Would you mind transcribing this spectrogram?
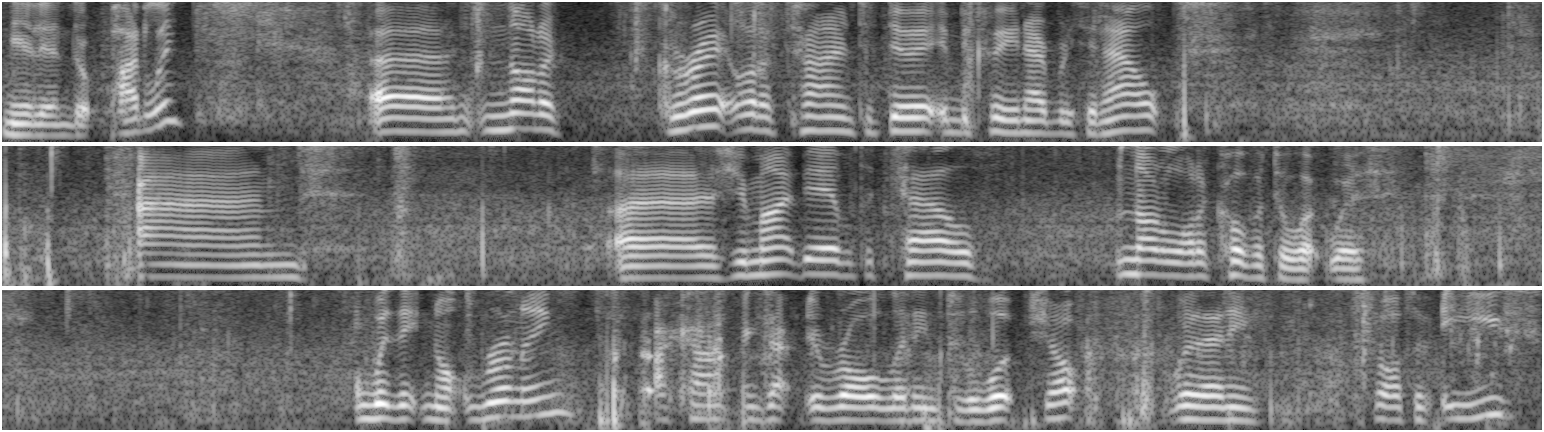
Nearly end up paddling. Uh, not a great lot of time to do it in between everything else and uh, as you might be able to tell not a lot of cover to work with. With it not running I can't exactly roll it into the workshop with any sort of ease.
